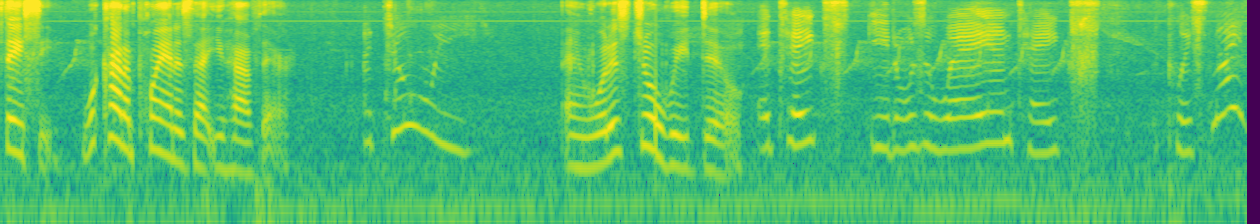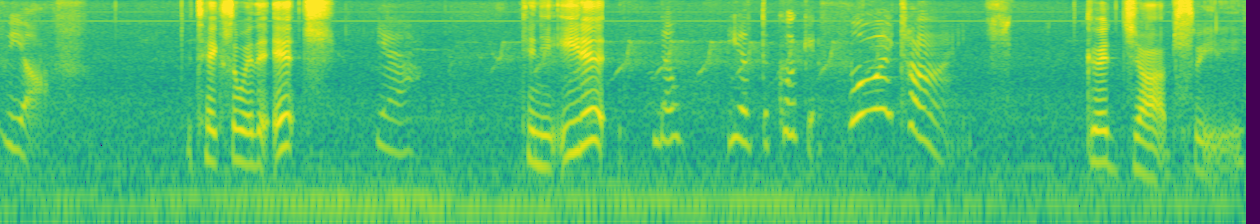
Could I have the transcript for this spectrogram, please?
Stacy, what kind of plant is that you have there? A jewelweed. And what does jewelweed do? It takes mosquitoes away and takes poison ivy off. It takes away the itch? Yeah. Can you eat it? No, you have to cook it four times. Good job, sweetie.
